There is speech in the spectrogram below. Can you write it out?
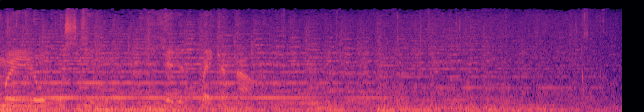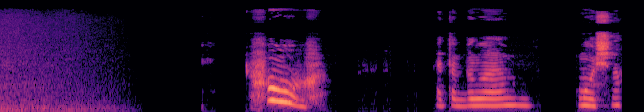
Мы ее упустили. Едет в Бейкертаун. Фух. Это было мощно.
